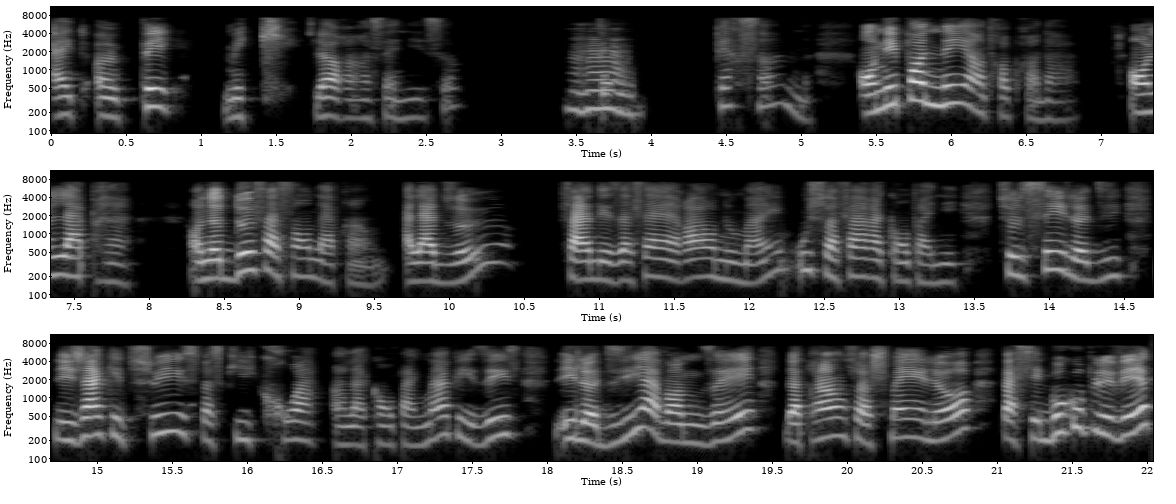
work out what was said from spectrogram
être un P. Mais qui leur a enseigné ça? Mmh Personne. On n'est pas né entrepreneur. On l'apprend. On a deux façons de l'apprendre. À la dure, faire des essais-erreurs nous-mêmes ou se faire accompagner. Tu le sais, Elodie, les gens qui te suivent, parce qu'ils croient en l'accompagnement, puis ils disent, Elodie, elle va me dire de prendre ce chemin-là, c'est beaucoup plus vite,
